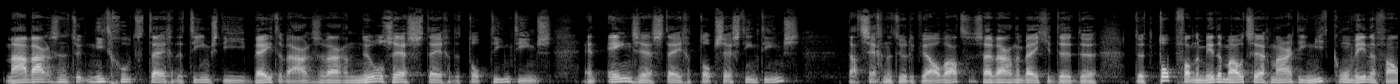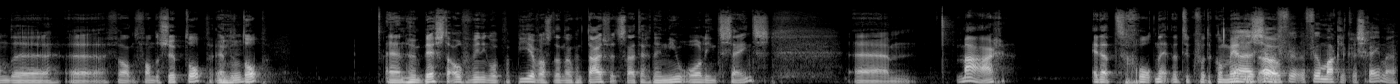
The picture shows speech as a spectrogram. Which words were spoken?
maar waren ze natuurlijk niet goed tegen de teams die beter waren. Ze waren 0-6 tegen de top 10 teams en 1-6 tegen top 16 teams. Dat zegt natuurlijk wel wat. Zij waren een beetje de, de, de top van de middenmoot, zeg maar, die niet kon winnen van de, uh, van, van de subtop en mm -hmm. de top. En hun beste overwinning op papier was dan ook een thuiswedstrijd tegen de New Orleans Saints. Um, maar, en dat gold net natuurlijk voor de Commanders ja, ook. Veel, veel makkelijker schema.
